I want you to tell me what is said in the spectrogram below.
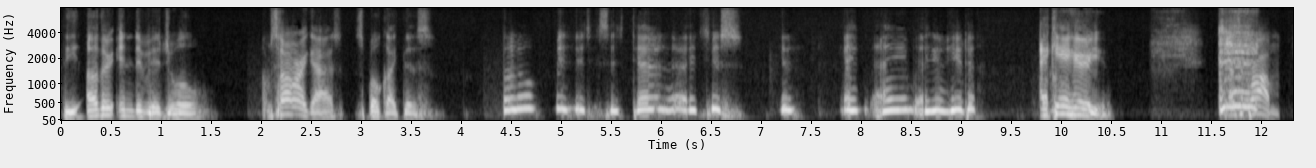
The other individual I'm sorry, guys. Spoke like this. Hello, this is Dell. I just, I, I, to. I can't hear you. That's a problem.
